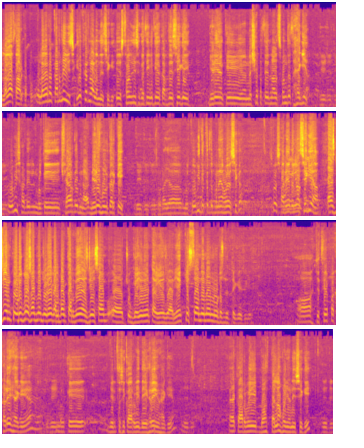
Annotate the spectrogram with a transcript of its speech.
ਲਗਾਤਾਰ ਕੱਟੋ। ਉਹ ਲਗਾਤਾਰ ਕੱਢਦੇ ਵੀ ਸੀਗੇ ਫਿਰ ਲਾ ਲੈਂਦੇ ਸੀਗੇ। ਇਸ ਤਰ੍ਹਾਂ ਦੀ ਗਤੀਵਿਧੀਆਂ ਕਰਦੇ ਸੀਗੇ ਜਿਹੜੀਆਂ ਕਿ ਨਸ਼ੇ ਪੱਤੇ ਨਾਲ ਸੰਬੰਧਿਤ ਹੈਗੀਆਂ। ਜੀ ਜੀ ਜੀ। ਉਹ ਵੀ ਸਾਡੇ ਮਤਲਬ ਕਿ ਸ਼ਹਿਰ ਦੇ ਨੇੜੇ ਹੋਣ ਕਰਕੇ ਜੀ ਜੀ ਜੀ ਥੋੜਾ ਜਿਹਾ ਮਤਲਬ ਕਿ ਉਹ ਵੀ ਦਿੱਕਤ ਬਣਿਆ ਹੋਇਆ ਸੀਗਾ। ਸੋ ਸਾਰੀਆਂ ਗੱਲਾਂ ਸੀਗੀਆਂ। ਐਸਡੀਐਮ ਕੋੜੂਪੁਰਾ ਸਾਹਿਬ ਨਾਲ ਜੁੜੇ ਗੱਲਬਾਤ ਕਰਦੇ ਆ ਐਸਡੀਐਮ ਸਾਹਿਬ ਝੁੱਗੇ ਜਿਹੜੇ ਢਾਈਆਂ ਜਾ ਰਹੀਆਂ ਕਿਸ ਤਰ੍ਹਾਂ ਦੇ ਨਾਲ ਨੋਟਿਸ ਦਿੱਤੇ ਗਏ ਸੀਗੇ? ਆ ਜਿੱਥੇ ਆਪਾਂ ਖੜੇ ਹੈਗੇ ਆ ਮਤਲਬ ਕਿ ਜਿਹੜੀ ਤੁਸੀਂ ਕਾਰਵਾਈ ਦੇਖ ਰਹੇ ਹੋ ਹੈਗੇ ਆ ਜੀ ਜੀ। ਇਹ ਕਾਰਵਾਈ ਬਹੁਤ ਪਹਿਲਾਂ ਹੋ ਜਾਣੀ ਸੀਗੀ। ਜੀ ਜੀ।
